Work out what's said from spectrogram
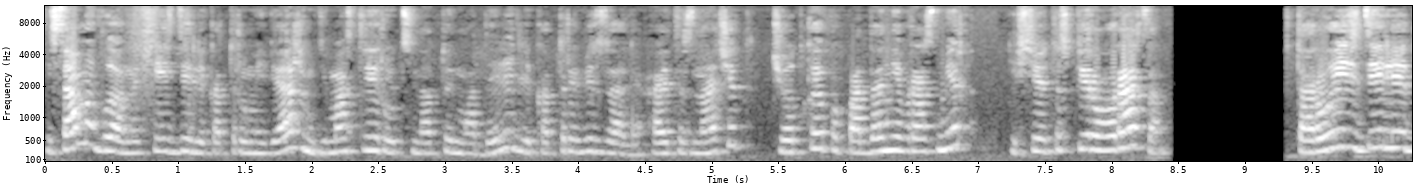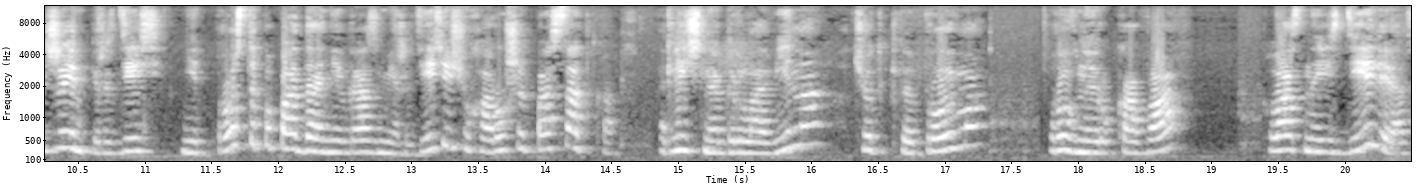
И самое главное, все изделия, которые мы вяжем, демонстрируются на той модели, для которой вязали. А это значит четкое попадание в размер. И все это с первого раза. Второе изделие джемпер. Здесь нет просто попадания в размер, здесь еще хорошая посадка. Отличная горловина, четкая пройма, ровные рукава, классные изделия,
